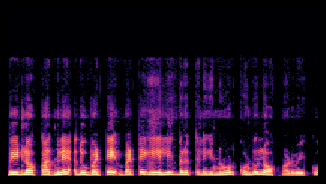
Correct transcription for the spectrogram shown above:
ಬೀಡ್ ಲಾಕ್ ಆದಮೇಲೆ ಅದು ಬಟ್ಟೆ, ಬಟ್ಟೆಗೆ ಎಲ್ಲಿಗೆ ಬರುತ್ತೆ ಅಲ್ಲಿಗೆ ನೋಡಿಕೊಂಡು ಲಾಕ್ ಮಾಡಬೇಕು.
